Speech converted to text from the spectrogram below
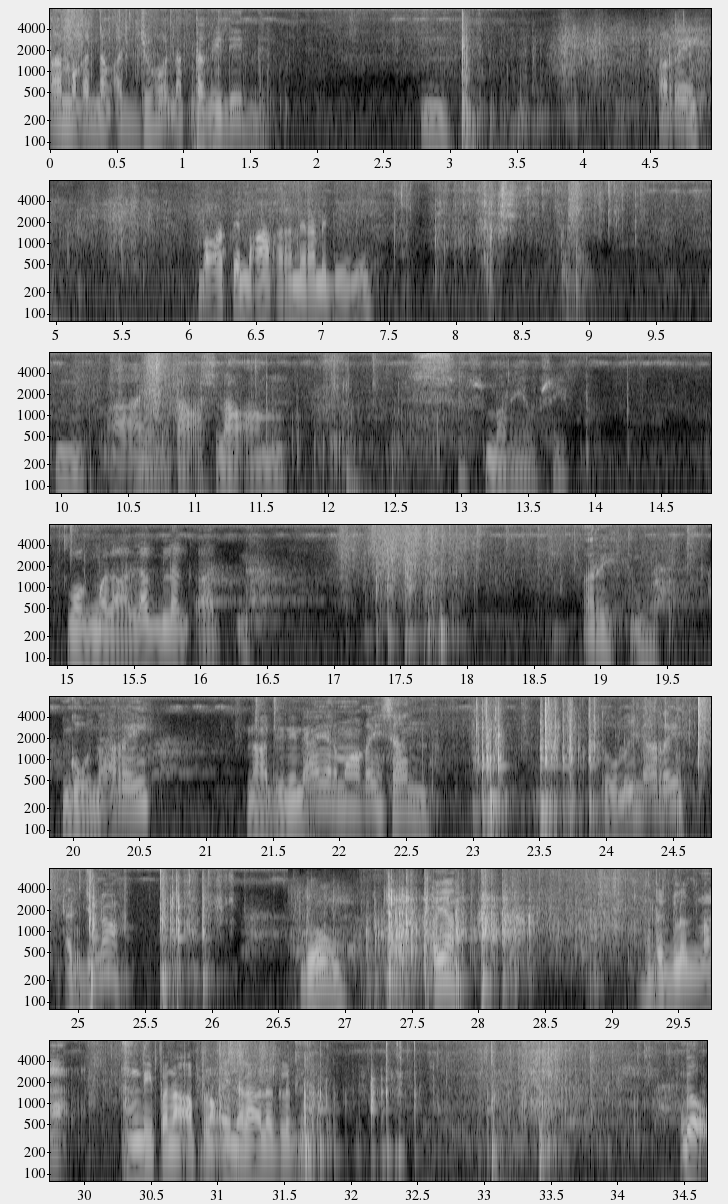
Ah, magandang adyohon at tagilid. Hmm. Are. Baka tayo makakarami-rami din eh. Hmm. Ah, ay, mataas laang. Sus Maria Josep. Huwag malalaglag at Ari, um, go na ari. Nadininayan mga kainsan. Tuloy na ari. Adyo na. Go. Ayan. Nalaglag na nga. Hindi pa na-up lang ay nalalaglag na. Go.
